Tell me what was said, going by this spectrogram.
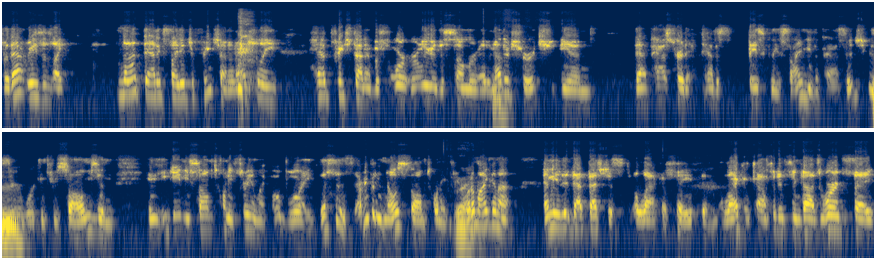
for that reason, like not that excited to preach on it. I actually had preached on it before earlier this summer at another church, and that pastor had, had basically assigned me the passage because they Hmm. were working through Psalms, and he, he gave me Psalm 23. I'm like, oh boy, this is everybody knows Psalm 23. Right. What am I gonna? I mean, that that's just a lack of faith and a lack of confidence in God's word to say,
